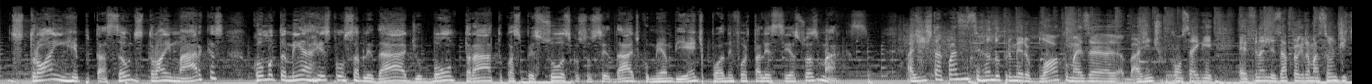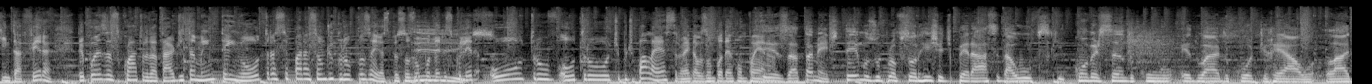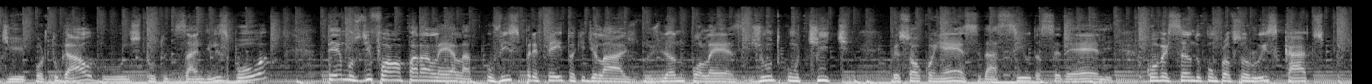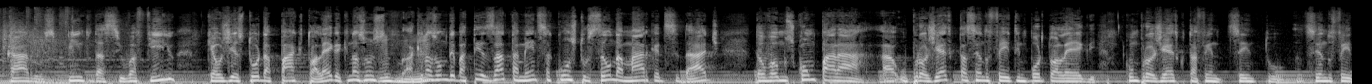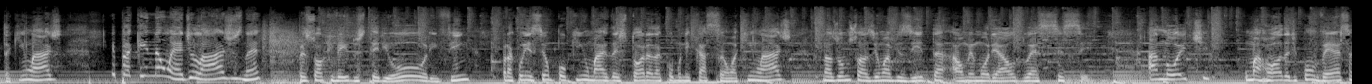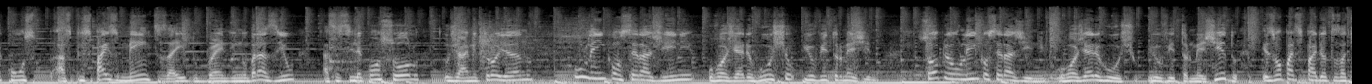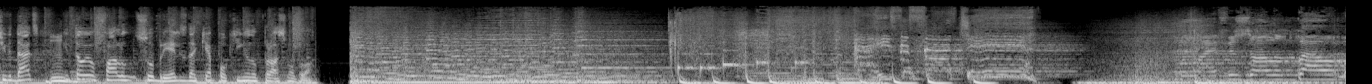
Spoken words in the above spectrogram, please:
destroem reputação, destroem marcas, como também a responsabilidade, o bom trato com as pessoas, com a sociedade, com o meio ambiente podem fortalecer as suas marcas. A gente está quase encerrando o primeiro bloco, mas é, a gente consegue é, finalizar a programação de quinta-feira. Depois das quatro da tarde também tem outra separação de grupos aí. As pessoas vão Isso. poder escolher outro, outro tipo de palestra, né? Que elas vão poder acompanhar. Exatamente. Temos o professor Richard Perassi da UFSC conversando com o Eduardo Corte Real lá de Portugal, do Instituto Design de Lisboa. Temos de forma paralela o vice-prefeito aqui de Lages, do Juliano Polese, junto com o Tite, que o pessoal conhece, da CIL, da CDL, conversando com o professor Luiz Carlos, Carlos Pinto da Silva Filho, que é o gestor da Pacto Alegre. Aqui nós vamos, uhum. aqui nós vamos debater exatamente essa construção da marca de cidade. Então vamos comparar a, o projeto que está sendo feito em Porto Alegre com o projeto que está sendo, sendo feito aqui em Lages. E para quem não é de Lages, né? O pessoal que veio do exterior, enfim, para conhecer um pouquinho mais da história da comunicação aqui em Lages, nós vamos fazer uma visita ao memorial do SCC. À noite, uma roda de conversa com os, as principais mentes aí do branding no Brasil, a Cecília Consolo, o Jaime Troiano, o Lincoln Seragini, o Rogério Ruschel e o Vitor Megido. Sobre o Lincoln Seragini, o Rogério Ruschel e o Vitor Megido, eles vão participar de outras atividades, uhum. então eu falo sobre eles daqui a pouquinho no próximo bloco.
